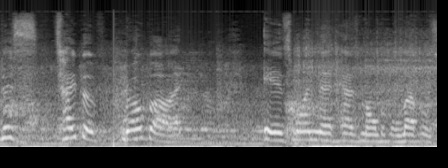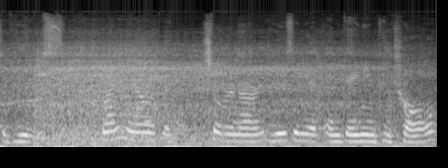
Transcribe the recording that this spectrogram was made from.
This type of robot is one that has multiple levels of use. Right now, the children are using it and gaining control,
